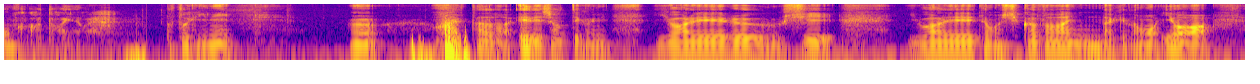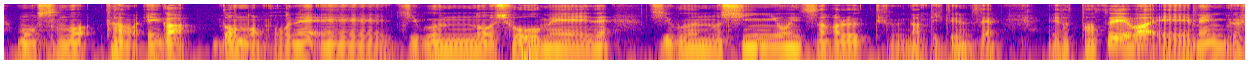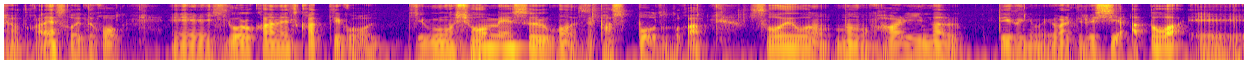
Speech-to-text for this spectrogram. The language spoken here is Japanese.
本格あった方がいいなこれた時に、うん、これただの絵でしょっていうふうに言われるし、言われても仕方ないんだけども、今はもうそのただの絵がどんどんこうね、えー、自分の証明ね、自分の信用につながるっていう風になってきてるんですね。えー、例えば、えー、免許証とかね、そういったこう、え、日頃からね、使ってこう、自分を証明するものですね、パスポートとか、そういうものの代わりになるっていうふうにも言われてるし、あとは、え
